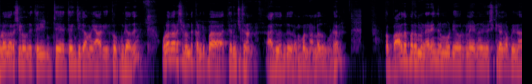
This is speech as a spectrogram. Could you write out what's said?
உலக அரசியல் வந்து தெரிஞ்சு தெரிஞ்சுக்காமல் யாரும் இருக்க முடியாது. உலக அரசியல் வந்து கண்டிப்பாக தெரிஞ்சுக்கிறான் அது வந்து ரொம்ப நல்லதும் கூட. இப்போ பாரத பிரதமர் நரேந்திர மோடி அவர்களே என்ன யோசிக்கிறாங்க அப்படின்னா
